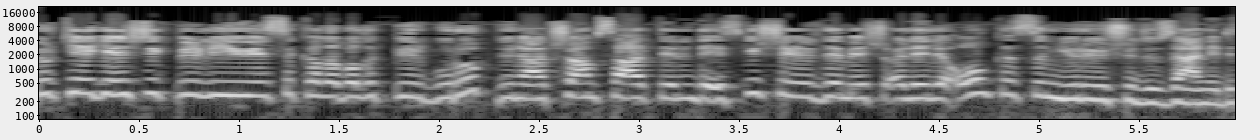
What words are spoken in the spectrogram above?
Türkiye Gençlik Birliği üyesi kalabalık bir grup dün akşam saatlerinde Eskişehir'de meşaleli 10 Kasım yürüyüşü düzenledi.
